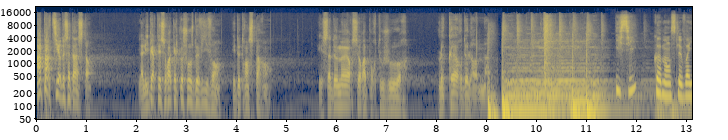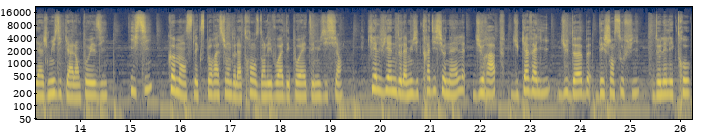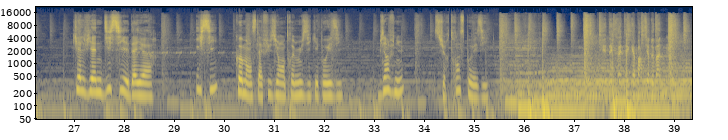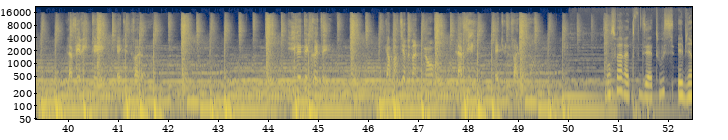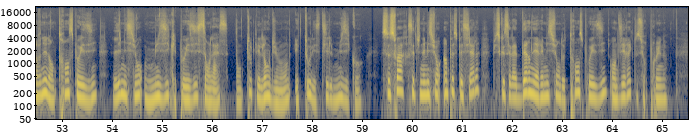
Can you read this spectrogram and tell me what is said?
À partir de cet instant, la liberté sera quelque chose de vivant et de transparent. Et sa demeure sera pour toujours le cœur de l'homme. Ici commence le voyage musical en poésie. Ici commence l'exploration de la trance dans les voix des poètes et musiciens. Qu'elles viennent de la musique traditionnelle, du rap, du cavali, du dub, des chants soufis, de l'électro. Qu'elles viennent d'ici et d'ailleurs. Ici commence la fusion entre musique et poésie. Bienvenue sur Transpoésie. Il est décrété qu'à partir de maintenant, la vérité est une valeur. Il est décrété qu'à partir de maintenant, la vie est une valeur. Bonsoir à toutes et à tous et bienvenue dans Transpoésie, l'émission où musique et poésie s'enlacent dans toutes les langues du monde et tous les styles musicaux. Ce soir, c'est une émission un peu spéciale puisque c'est la dernière émission de Transpoésie en direct sur Prune.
